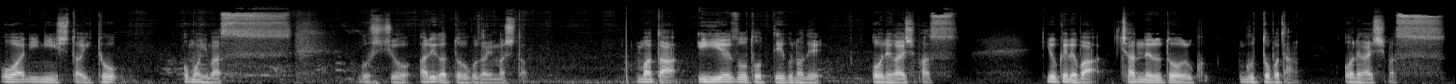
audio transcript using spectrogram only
終わりにしたいと思います。ご視聴ありがとうございました。またいい映像を撮っていくのでお願いします。よければチャンネル登録、グッドボタンお願いします。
